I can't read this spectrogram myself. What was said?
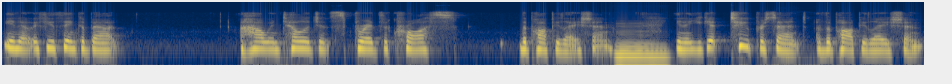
you know, if you think about how intelligence spreads across the population. Mm. You know, you get 2% of the population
